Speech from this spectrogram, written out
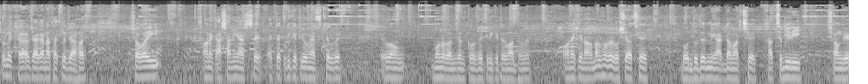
আসলে খেলার জায়গা না থাকলে যা হয়। সবাই অনেক আশা নিয়ে আসছে, একটা ক্রিকেটীয় ম্যাচ খেলবে এবং মনোরঞ্জন করবে ক্রিকেটের মাধ্যমে। অনেকে নর্মালভাবে বসে আছে, বন্ধুদের নিয়ে আড্ডা মারছে, খাচ্ছে বিড়ি, সঙ্গে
